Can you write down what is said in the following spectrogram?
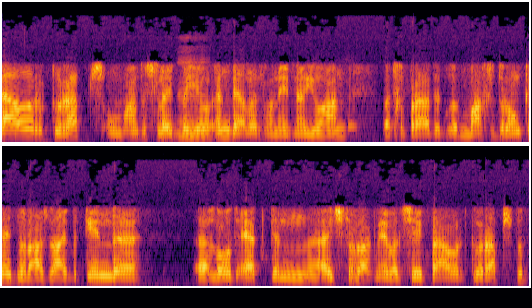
power corrupts om aan te sluit by mm. jou inbeller van net nou Johan wat gepraat het oor magsdronkheid, maar daar's daai bekende uh, Lord Acton uitspraak nee wat sê power corrupts but,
